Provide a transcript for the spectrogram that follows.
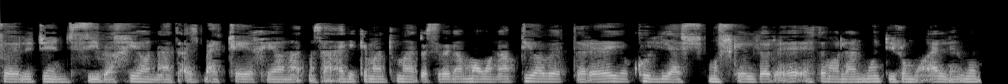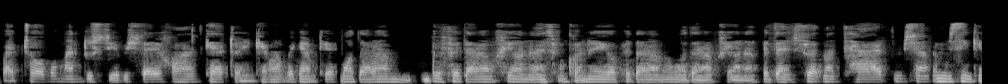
مسائل جنسی و خیانت از بچه خیانت. مثلا اگه که من تو مدرسه بگم مامانم دیابت داره یا کلیش مشکل داره احتمالا مدیر و معلم و بچه ها با من دوستی بیشتری خواهند کرد تا اینکه من بگم که مادرم به پدرم خیانت می‌کنه یا پدرم به مادرم خیانت. به در صورت من ترد میشم. مثل اینکه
